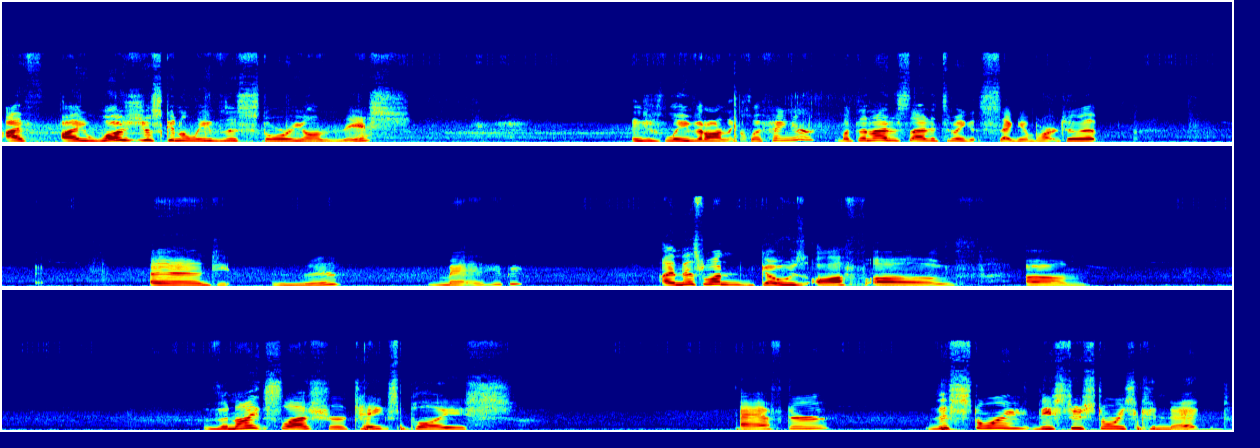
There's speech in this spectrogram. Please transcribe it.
I, I was just gonna leave this story on this and just leave it on a cliffhanger, but then I decided to make a second part to it. And maybe and this one goes off of um the night slasher takes place after this story these two stories connect.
